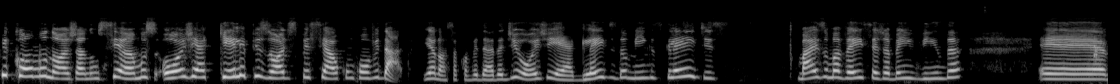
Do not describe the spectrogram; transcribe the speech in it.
E como nós já anunciamos, hoje é aquele episódio especial com convidada. E a nossa convidada de hoje é a Gleides Domingues. Gleides, mais uma vez, seja bem-vinda. É...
